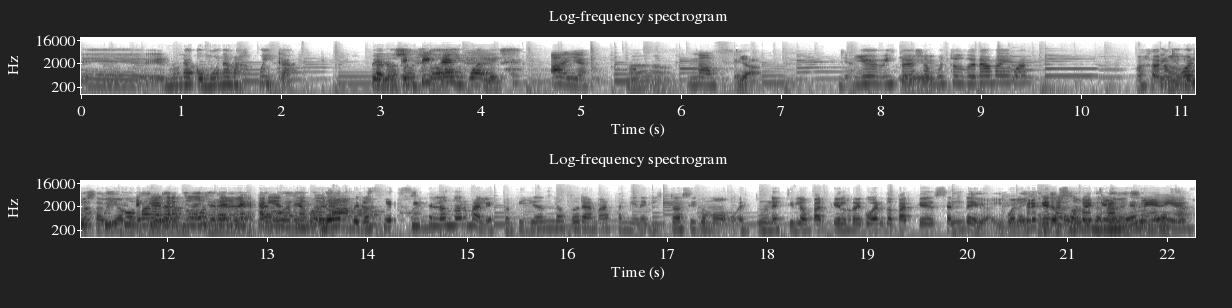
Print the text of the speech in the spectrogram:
eh, en una comuna más cuica, pero Claro, son existe- todas iguales. Ah, ya. Ah, No sé. ya. Ya. Yo he visto eso Eh, en muchos dramas igual. O sea, no, igual lo los sabía iguales. No, pero sí existen los normales, porque yo en los dramas también he visto así como un estilo Parque del Recuerdo, Parque del Es que Sendero. igual hay Pero es que gente eso es clase media.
